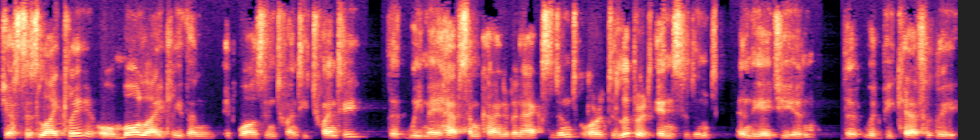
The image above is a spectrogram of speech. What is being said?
just as likely or more likely than it was in 2020 that we may have some kind of an accident or a deliberate incident in the Aegean that would be carefully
